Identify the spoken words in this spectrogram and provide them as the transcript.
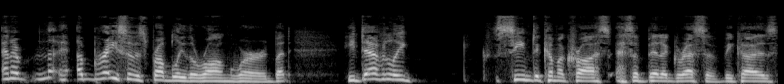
and abrasive is probably the wrong word, but he definitely seemed to come across as a bit aggressive because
